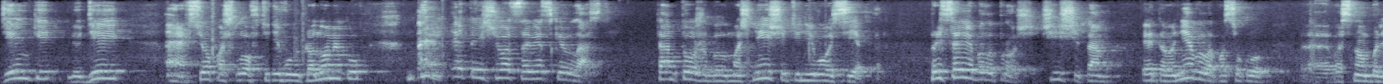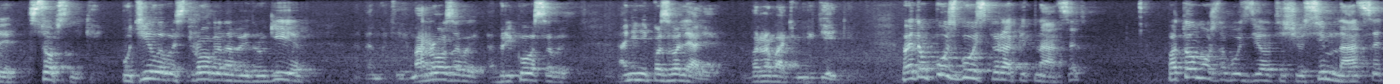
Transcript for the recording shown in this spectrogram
деньги, людей, все пошло в теневую экономику. Это еще от советской власти. Там тоже был мощнейший теневой сектор. При царе было проще, чище там этого не было, поскольку э, в основном были собственники. Путиловы, Строгановы и другие, там эти Морозовы, Абрикосовы. Они не позволяли воровать у них деньги. Поэтому пусть будет сперва 15, потом можно будет сделать еще 17,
